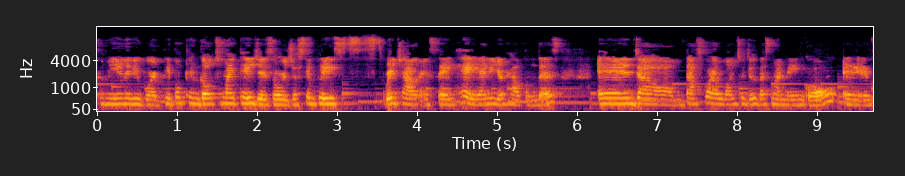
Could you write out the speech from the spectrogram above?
community where people can go to my pages or just simply reach out and say, hey, I need your help on this. And um, that's what I want to do. That's my main goal. And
